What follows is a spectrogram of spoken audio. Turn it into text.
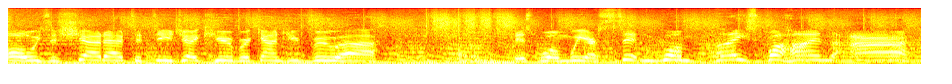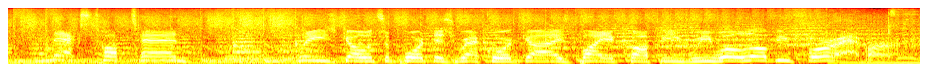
Always a shout out to DJ Cuebrick, Angie Vuha. This one, we are sitting one place behind our next top 10. Please go and support this record, guys. Buy a copy. We will love you forever.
